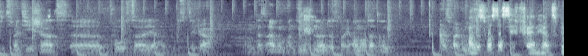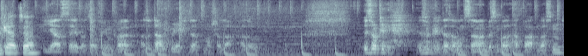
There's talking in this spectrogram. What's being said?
die zwei T-Shirts, äh, Poster, ja, Sticker und das Album an sich, ne, das war ja auch noch da drin. Also. Alles, was das Fanherz begehrt, ja. Ja, safe, also auf jeden Fall. Also da habe ich mir echt gedacht, mashallah. Also ist okay, ist okay, dass er uns da ein bisschen hat warten lassen.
